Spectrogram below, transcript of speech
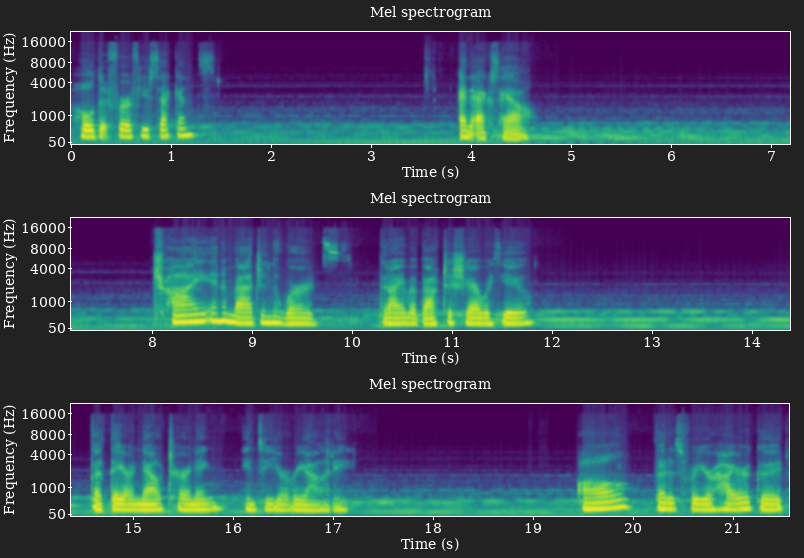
Hold it for a few seconds. And exhale. Try and imagine the words that I am about to share with you, that they are now turning into your reality. All that is for your higher good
